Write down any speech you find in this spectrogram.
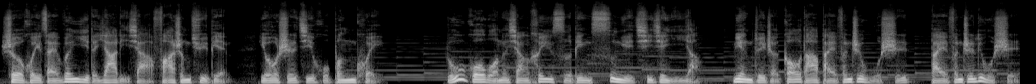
社会在瘟疫的压力下发生巨变，有时几乎崩溃。如果我们像黑死病肆虐期间一样，面对着高达百分之五十、百分之六十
